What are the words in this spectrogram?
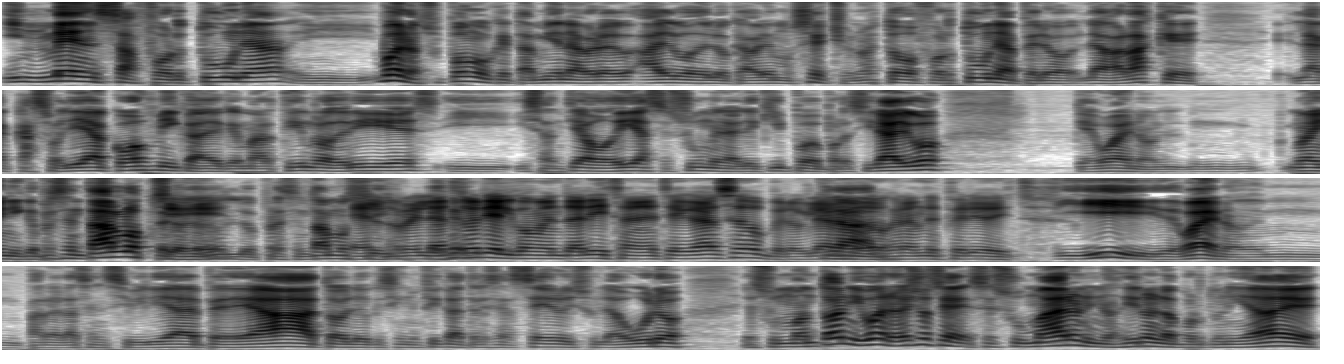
inmensa fortuna y bueno, supongo que también habrá algo de lo que habremos hecho. No es todo fortuna, pero la verdad es que la casualidad cósmica de que Martín Rodríguez y, y Santiago Díaz se sumen al equipo de por decir algo que bueno, no hay ni que presentarlos, pero Sí. los lo presentamos. El relator y el comentarista en este caso, pero claro, Claro. dos grandes periodistas. Y bueno, para la sensibilidad de PDA, todo lo que significa 13 a 0 y su laburo es un montón. Y bueno, ellos se, se sumaron y nos dieron la oportunidad de,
